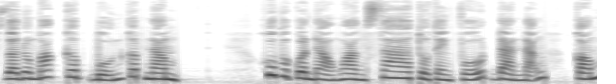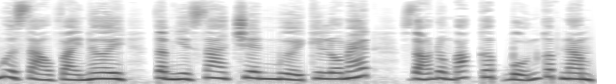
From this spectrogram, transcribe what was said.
gió Đông Bắc cấp 4, cấp 5. Khu vực quần đảo Hoàng Sa thuộc thành phố Đà Nẵng có mưa rào vài nơi, tầm nhìn xa trên 10 km, gió Đông Bắc cấp 4, cấp 5.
